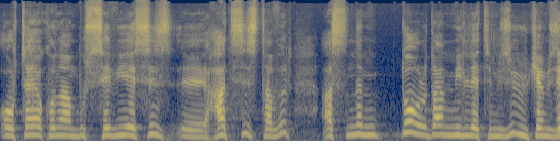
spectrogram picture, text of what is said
ortaya konan bu seviyesiz, e, hadsiz tavır aslında doğrudan milletimizi, ülkemize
